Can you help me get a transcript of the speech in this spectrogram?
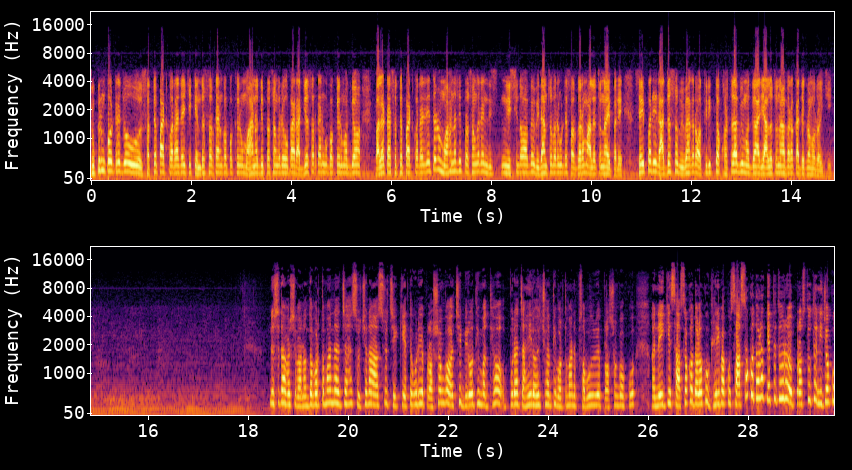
ସୁପ୍ରିମକୋର୍ଟରେ ଯେଉଁ ସତ୍ୟପାଠ କରାଯାଇଛି କେନ୍ଦ୍ର ସରକାରଙ୍କ ପକ୍ଷରୁ ମହାନଦୀ ପ୍ରସଙ୍ଗରେ ବା ରାଜ୍ୟ ସରକାରଙ୍କ ପକ୍ଷରୁ ମଧ୍ୟ ପାଲଟା ସତ୍ୟପାଠ କରାଯାଏ ତେଣୁ ମହାନଦୀ ପ୍ରସଙ୍ଗରେ ନିଶ୍ଚିତ ଭାବେ ବିଧାନସଭାରେ ଗୋଟେ ସରଗରମ ଆଲୋଚନା ହୋଇପାରେ ସେହିପରି ରାଜସ୍ୱ ବିଭାଗର ଅତିରିକ୍ତ ଖର୍ଚ୍ଚ ବି ମଧ୍ୟ ଆଜି ଆଲୋଚନା ହେବାର କାର୍ଯ୍ୟକ୍ରମ ରହିଛି ନିଶ୍ଚିତ ଭାବେ ଶିବାନନ୍ଦ ବର୍ତ୍ତମାନ ଯାହା ସୂଚନା ଆସୁଛି କି ଏତେ ଗୁଡ଼ିଏ ପ୍ରସଙ୍ଗ ଅଛି ବିରୋଧୀ ମଧ୍ୟ ପୁରା ଚାହିଁ ରହିଛନ୍ତି ବର୍ତ୍ତମାନ ସବୁ ପ୍ରସଙ୍ଗକୁ ନେଇକି ଶାସକ ଦଳକୁ ଘେରିବାକୁ ଶାସକ ଦଳ କେତେ ଦୂର ପ୍ରସ୍ତୁତ ନିଜକୁ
